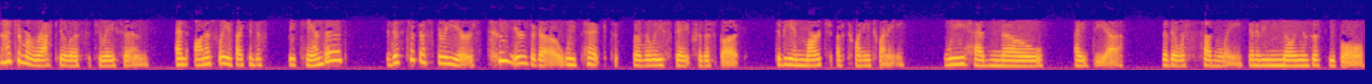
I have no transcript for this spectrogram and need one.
such a miraculous situation. And honestly, if I could just be candid, this took us three years. Two years ago, we picked the release date for this book to be in March of 2020. We had no idea that there were suddenly going to be millions of people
